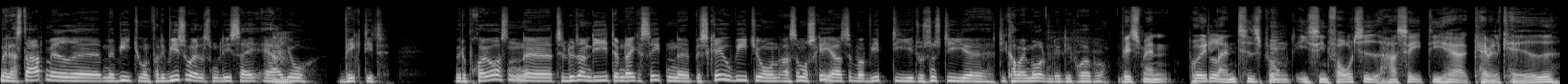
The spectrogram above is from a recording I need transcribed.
Men lad os starte med, øh, med videoen, for det visuelle, som du lige sagde, er mm. jo vigtigt. Vil du prøve sådan, øh, til lytteren lige, dem der ikke har set den, øh, beskrive videoen, og så måske også, hvorvidt de, du synes, de, øh, de kommer i mål med det, de prøver på? Hvis man på et eller andet tidspunkt i sin fortid har set de her kavalkade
